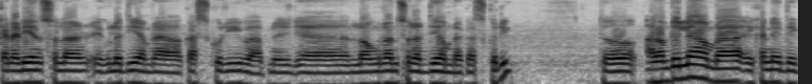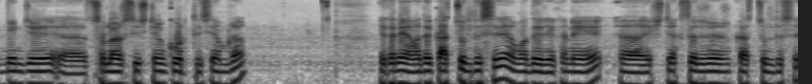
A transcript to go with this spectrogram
কানাডিয়ান সোলার এগুলো দিয়ে আমরা কাজ করি বা আপনার লং রান সোলার দিয়ে আমরা কাজ করি। তো আলহামদুলিল্লাহ আমরা এখানে দেখবেন যে সোলার সিস্টেম করতেছি আমরা। এখানে আমাদের কাজ চলতেছে, আমাদের এখানে এক্সট্রাকচারের কাজ চলতেছে।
